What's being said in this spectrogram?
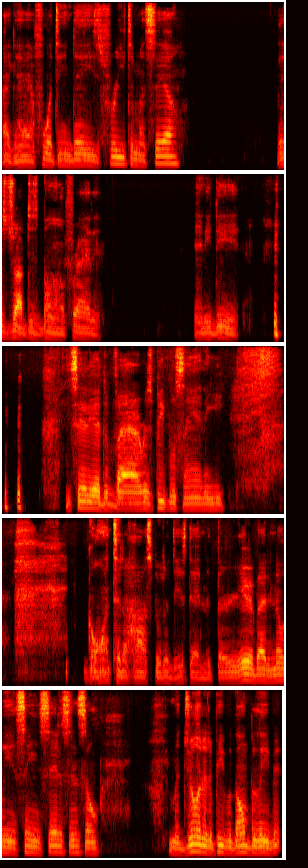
I can have 14 days free to myself. Let's drop this bomb Friday. And he did. He said he had the virus. People saying he going to the hospital, this, that, and the third. Everybody know he a senior citizen, so majority of the people gonna believe it.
